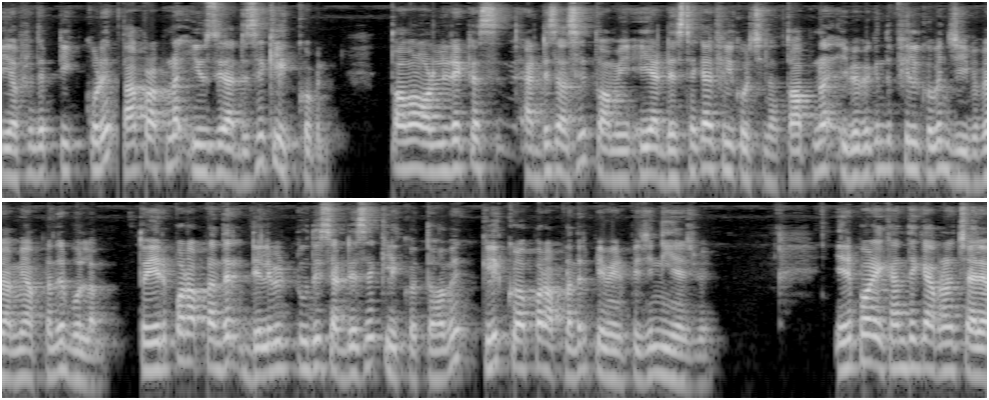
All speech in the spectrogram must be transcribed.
এই অপশনটা টিক করে তারপর আপনার ইউজ অ্যাড্রেসে ক্লিক করবেন। তো আমার অলরেডি একটা অ্যাড্রেস আছে, তো আমি এই অ্যাড্রেসটাকে ফিল করছি না। তো আপনারা এইভাবে কিন্তু ফিল করবেন, যেভাবে আমি আপনাদের বললাম। তো এরপর আপনাদের ডেলিভারি টু দিস অ্যাড্রেসে ক্লিক করতে হবে। ক্লিক করার পর আপনাদের পেমেন্ট পেজে নিয়ে আসবে। এরপর এখান থেকে আপনারা চাইলে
